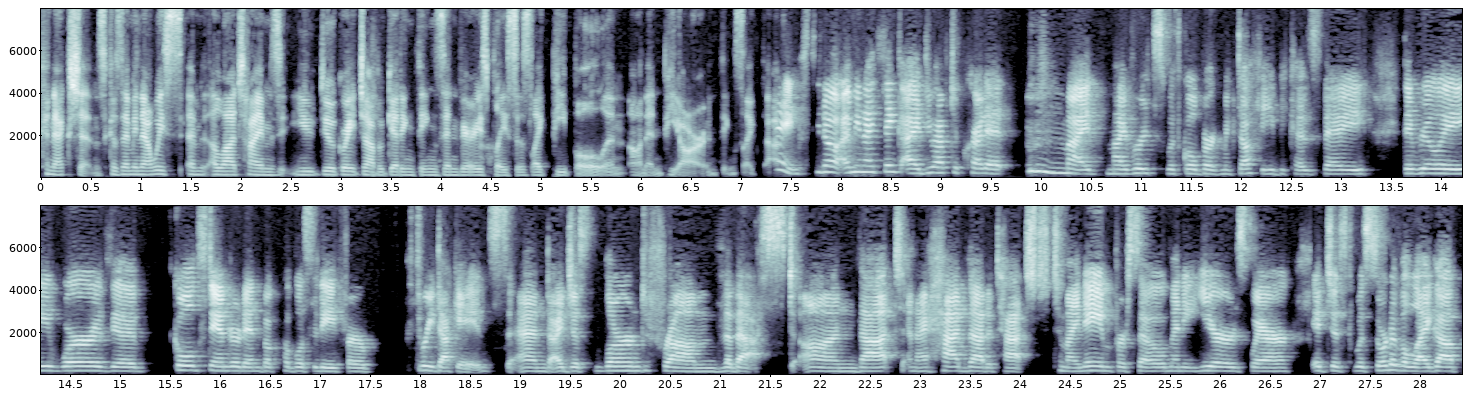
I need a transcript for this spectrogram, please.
connections because I mean, I always, um, a lot of times you do a great job of getting things in various places like People and on NPR and things like that. Thanks. You know, I mean, I think I do have to credit my my roots with Goldberg McDuffie because they they really were the gold standard in book publicity for three decades and i just learned from the best on that and i had that attached to my name for so many years where it just was sort of a leg up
